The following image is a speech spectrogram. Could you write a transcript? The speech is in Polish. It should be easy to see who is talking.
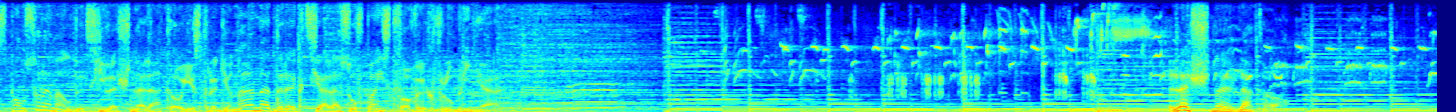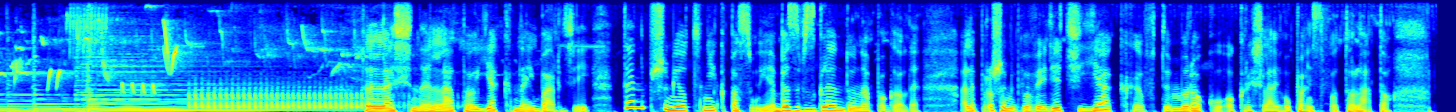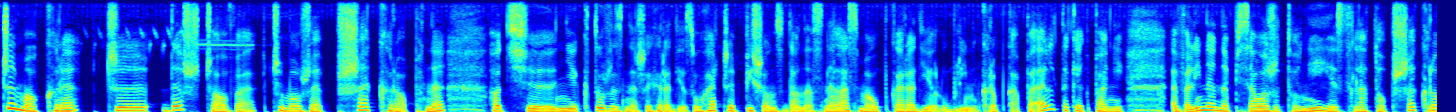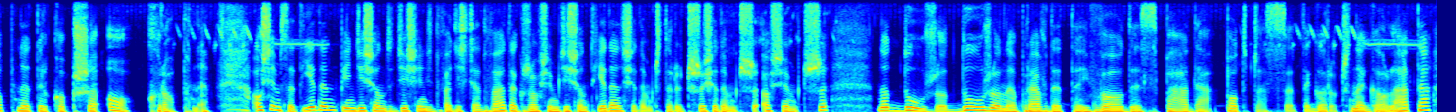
Speaker 1: Sponsorem audycji Leśne Lato jest Regionalna Dyrekcja Lasów Państwowych w Lublinie. Leśne Lato.
Speaker 2: Leśne lato jak najbardziej. Ten przymiotnik pasuje bez względu na pogodę. Ale proszę mi powiedzieć, jak w tym roku określają Państwo to lato? Czy mokre, czy deszczowe, czy może przekropne, choć e, niektórzy z naszych radiosłuchaczy pisząc do nas na lasmałpka.radiolublin.pl, tak jak pani Ewelina napisała, że to nie jest lato przekropne, tylko przeo okropne. 801 50 10 22, także 81 743 7383. No dużo, dużo naprawdę tej wody spada podczas tegorocznego lata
